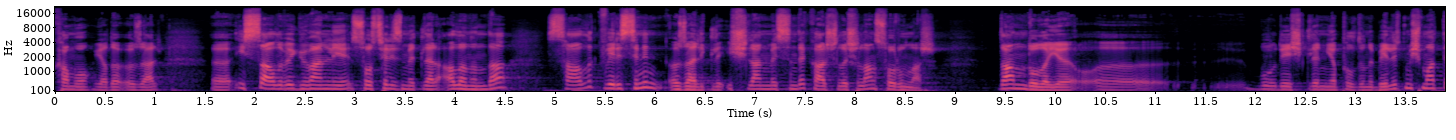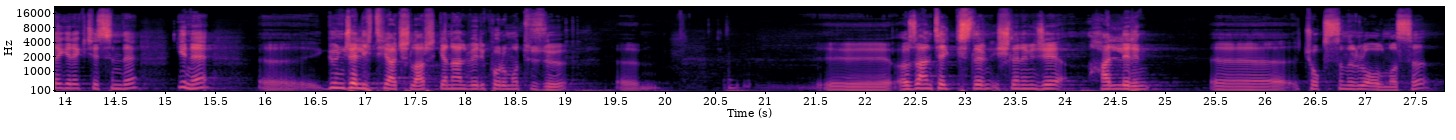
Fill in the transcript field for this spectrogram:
kamu ya da özel, iş sağlığı ve güvenliği, sosyal hizmetler alanında sağlık verisinin özellikle işlenmesinde karşılaşılan sorunlardan dolayı e, bu değişikliklerin yapıldığını belirtmiş madde gerekçesinde. Yine e, güncel ihtiyaçlar, genel veri koruma tüzüğü, e, e, özel nitelik kişilerin işlenebileceği hallerin e, çok sınırlı olması e,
